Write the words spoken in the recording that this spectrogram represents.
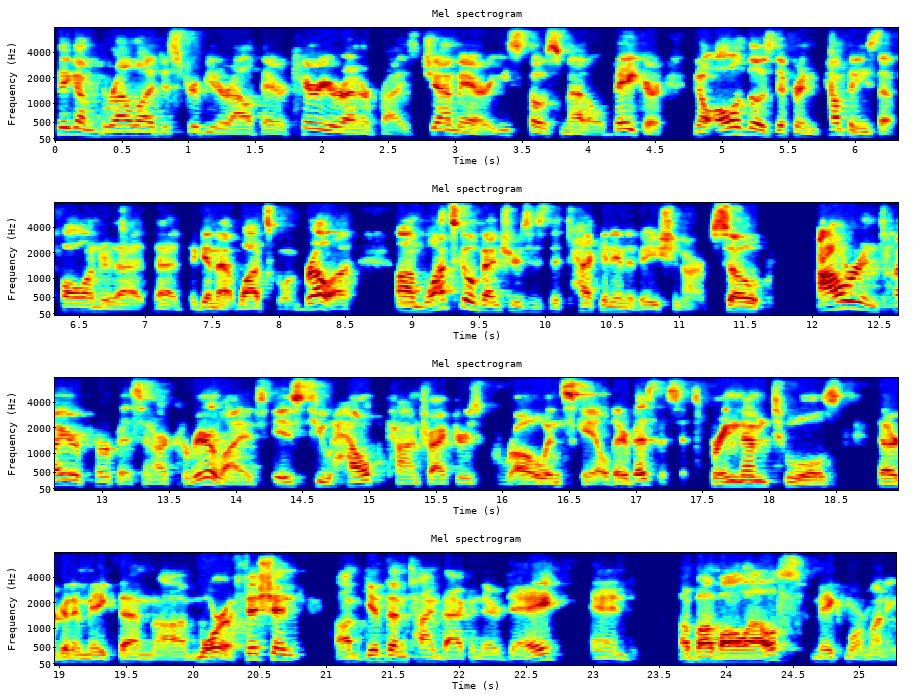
big umbrella distributor out there, Carrier Enterprise, Gemaire, East Coast Metal, Baker, you know, all of those different companies that fall under that, that again, that Watsco umbrella. Um, Watsco Ventures is the tech and innovation arm. So our entire purpose in our career lives is to help contractors grow and scale their businesses, bring them tools that are going to make them uh, more efficient, um, give them time back in their day, and above all else, make more money.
